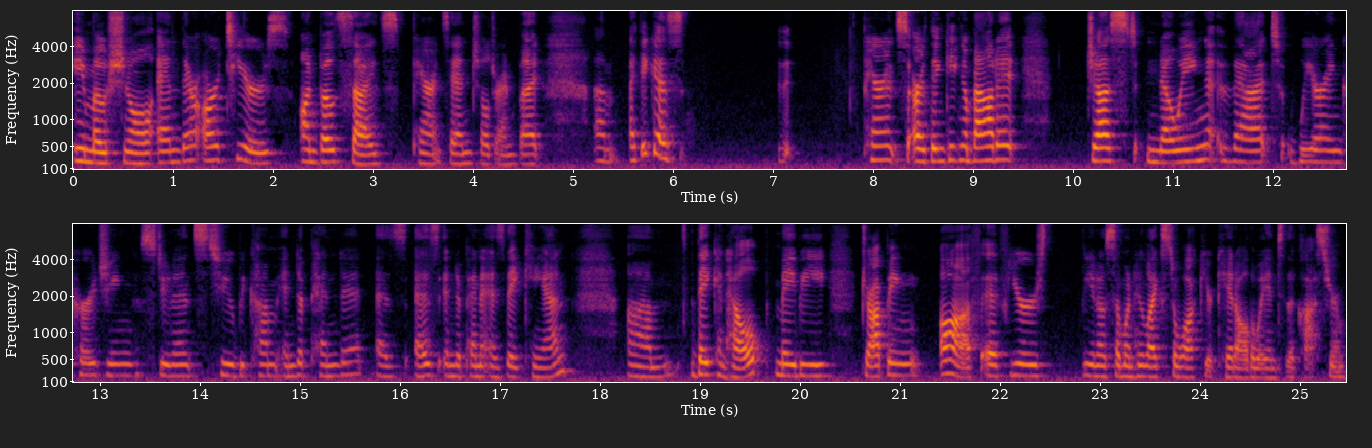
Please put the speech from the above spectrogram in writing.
emotional, and there are tears on both sides, parents and children. But um, I think as parents are thinking about it, just knowing that we are encouraging students to become independent as as independent as they can. Um, they can help maybe dropping off if you're you know someone who likes to walk your kid all the way into the classroom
